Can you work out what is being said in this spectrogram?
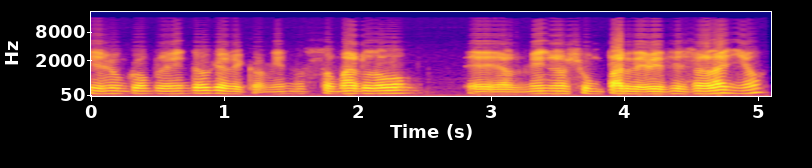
es un complemento que recomiendo tomarlo eh, al menos un par de veces al año,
